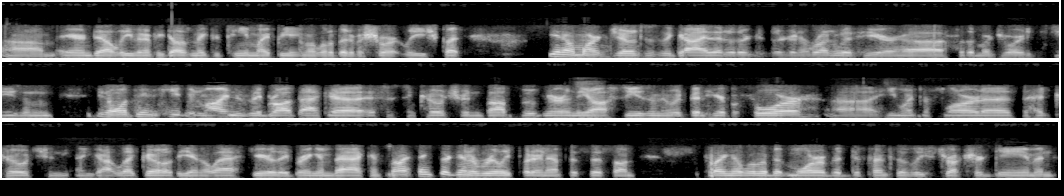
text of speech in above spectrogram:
Um, Aaron Dell, even if he does make the team, might be in a little bit of a short leash, but you know, Martin Jones is the guy that they're they're going to run with here uh, for the majority of the season. You know, one thing to keep in mind is they brought back a assistant coach and Bob Boughner in the off season who had been here before. Uh, he went to Florida as the head coach and, and got let go at the end of last year. They bring him back, and so I think they're going to really put an emphasis on playing a little bit more of a defensively structured game and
